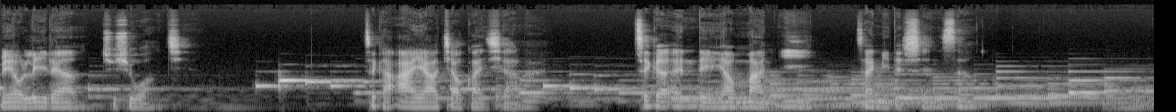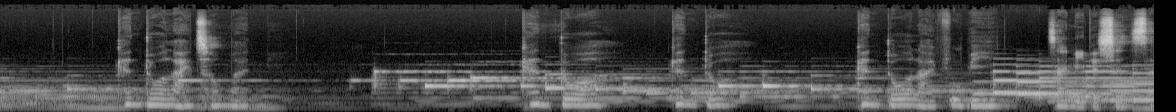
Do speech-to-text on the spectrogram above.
没有力量继续往前，这个爱要浇灌下来，这个恩典要满溢在你的身上，更多来充满你，更多，更多。更多来覆庇在你的身上。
